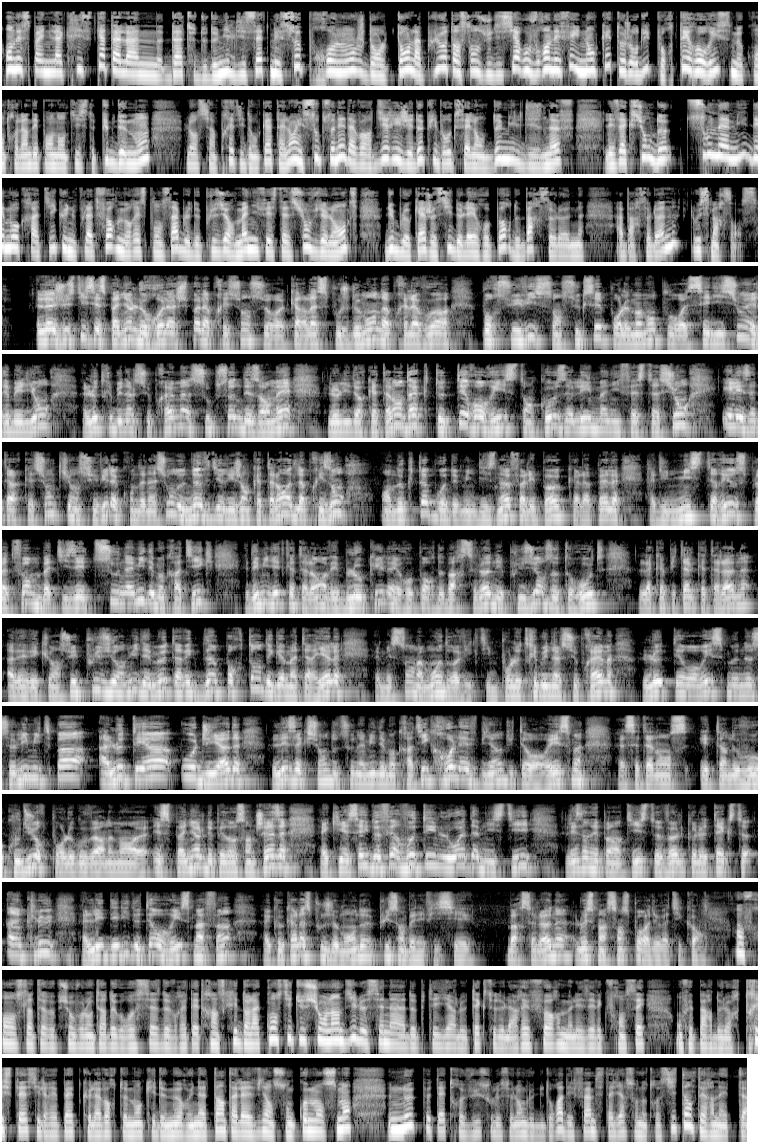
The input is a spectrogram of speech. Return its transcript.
En Espagne, la crise catalane date de 2017 mais se prolonge dans le temps. La plus haute instance judiciaire ouvre en effet une enquête aujourd'hui pour terrorisme contre l'indépendantiste Puigdemont. L'ancien président catalan est soupçonné d'avoir dirigé depuis Bruxelles en 2019 les actions de Tsunami démocratique, une plateforme responsable de plusieurs manifestations violentes, du blocage aussi de l'aéroport de Barcelone. À Barcelone, Luis Marsens. La justice espagnole ne relâche pas la pression sur Carlas Puigdemont après l'avoir poursuivi sans succès pour le moment pour sédition et rébellion. Le tribunal suprême soupçonne désormais le leader catalan d'actes terroristes en cause les manifestations et les altercations qui ont suivi la condamnation de neuf dirigeants catalans à de la prison en octobre 2019, à l'époque, à l'appel d'une mystérieuse plateforme baptisée Tsunami démocratique, des milliers de Catalans avaient bloqué l'aéroport de Barcelone et plusieurs autoroutes. La capitale catalane avait vécu ensuite plusieurs nuits d'émeutes avec d'importants dégâts matériels, mais sans la moindre victime. Pour le tribunal suprême, le terrorisme ne se limite pas à l'ETA ou au djihad. Les actions de Tsunami démocratique relèvent bien du terrorisme. Cette annonce est un nouveau coup dur pour le gouvernement espagnol de Pedro Sanchez, qui essaye de faire voter une loi d'amnistie. Les indépendantistes veulent que le texte inclue les délits de terrorisme afin que Carlos Puigdemont puisse en bénéficier. Barcelone, Luis Marsens pour Radio Vatican. En France, l'interruption volontaire de grossesse devrait être inscrite dans la Constitution. Lundi, le Sénat a adopté hier le texte de la réforme. Les évêques français ont fait part de leur tristesse. Ils répètent que l'avortement qui demeure une atteinte à la vie en son commencement ne peut être vu sous le seul angle du droit des femmes, c'est-à-dire sur notre site internet.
